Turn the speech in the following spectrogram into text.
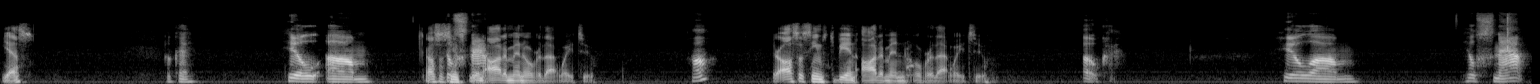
Yes. Okay. He'll um, There also seems to be an ottoman over that way too. huh? There also seems to be an ottoman over that way too. Okay. He'll um he'll snap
